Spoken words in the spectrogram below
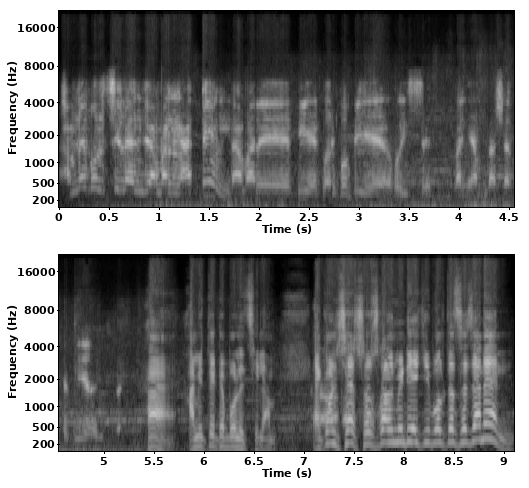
আপনি বলছিলেন যে আমার নাতিন আমারে বিয়ে করব বিয়ে হইছে মানে আপনার সাথে বিয়ে হইছে। হ্যাঁ আমি তো এটা বলেছিলাম। এখন সে সোশ্যাল মিডিয়ায় কি বলতেছে জানেন?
